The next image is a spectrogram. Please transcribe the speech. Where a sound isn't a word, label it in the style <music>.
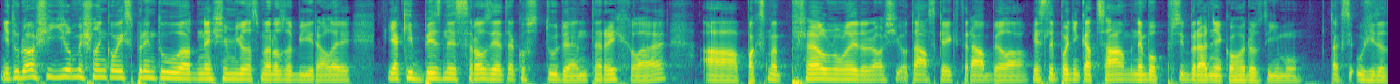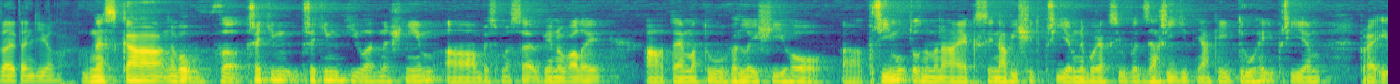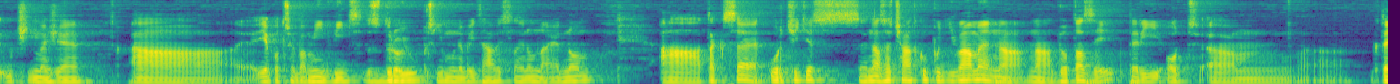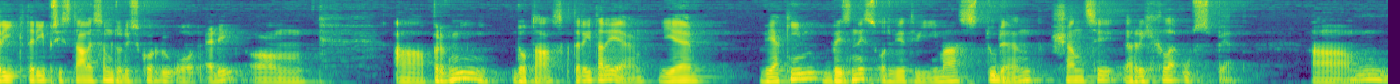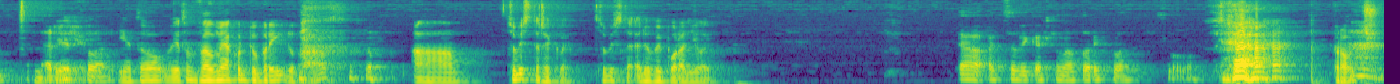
Je tu další díl myšlenkových sprintů a dnešním díle jsme rozebírali, jaký biznis rozjet jako student rychle a pak jsme přelnuli do další otázky, která byla, jestli podnikat sám nebo přibrat někoho do týmu. Tak si užijte tady ten díl. Dneska, nebo v třetím, třetím díle dnešním, bychom se věnovali a tématu vedlejšího příjmu, to znamená, jak si navýšit příjem nebo jak si vůbec zařídit nějaký druhý příjem, protože i učíme, že a je potřeba mít víc zdrojů příjmu, nebýt závislý jenom na jednom. A tak se určitě na začátku podíváme na, na dotazy, který, od, um, který, který přistáli sem do Discordu od Edy. Um, a první dotaz, který tady je, je, v jakým business odvětví má student šanci rychle uspět? A hmm, rychle. Je, je, to, je to velmi jako dobrý dotaz. A co byste řekli? Co byste Edovi poradili? Já ať se vykašlu na to rychle slovo. <laughs> Proč?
